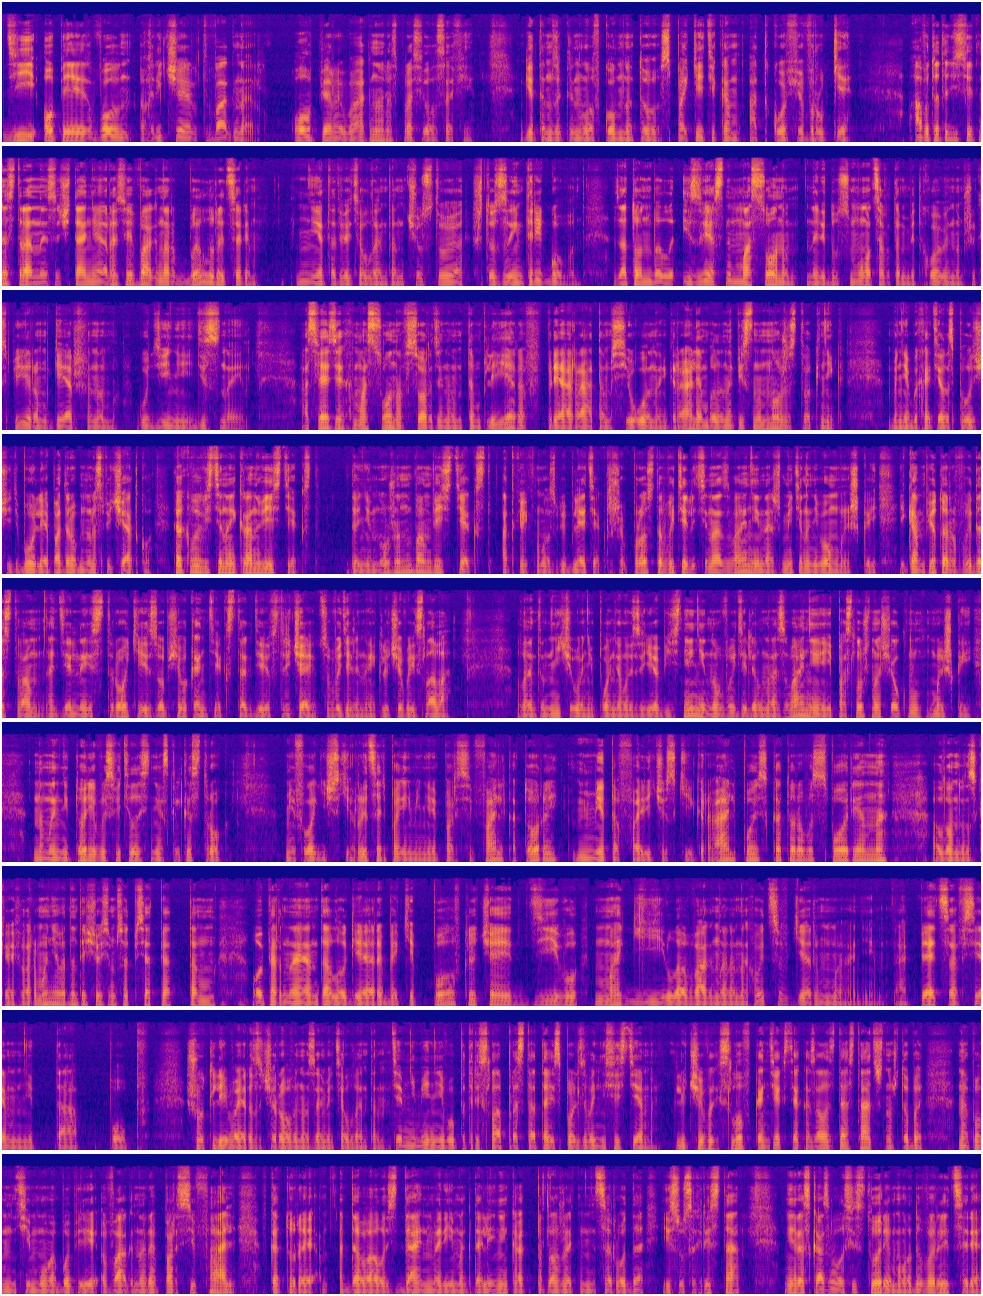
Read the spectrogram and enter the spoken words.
«Ди опер вон Ричард Вагнер». «Оперы Вагнера?» — спросила Софи. Геттем заглянула в комнату с пакетиком от кофе в руке. «А вот это действительно странное сочетание. Разве Вагнер был рыцарем?» «Нет», — ответил Лэндон, чувствуя, что заинтригован. Зато он был известным масоном, наряду с Моцартом, Бетховеном, Шекспиром, Гершвином, Гудини и Диснеем. О связях масонов с орденом тамплиеров, приоратом Сиона и Граалем было написано множество книг. Мне бы хотелось получить более подробную распечатку. Как вывести на экран весь текст? «Да не нужен вам весь текст», — откликнулась библиотекарша. «Просто выделите название и нажмите на него мышкой, и компьютер выдаст вам отдельные строки из общего контекста, где встречаются выделенные ключевые слова». Лэнтон ничего не понял из ее объяснений, но выделил название и послушно щелкнул мышкой. На мониторе высветилось несколько строк мифологический рыцарь по имени Парсифаль, который, метафорический Грааль, поиск которого спорен, Лондонская филармония в 1855-м, оперная антология Ребекки Пол включает Диву, могила Вагнера находится в Германии. Опять совсем не та поп. Шутливо и разочарованно заметил Лэнтон. Тем не менее, его потрясла простота использования системы. Ключевых слов в контексте оказалось достаточно, чтобы напомнить ему об опере Вагнера «Парсифаль», в которой отдавалась дань Марии Магдалине как продолжательнице рода Иисуса Христа. В ней рассказывалась история молодого рыцаря,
